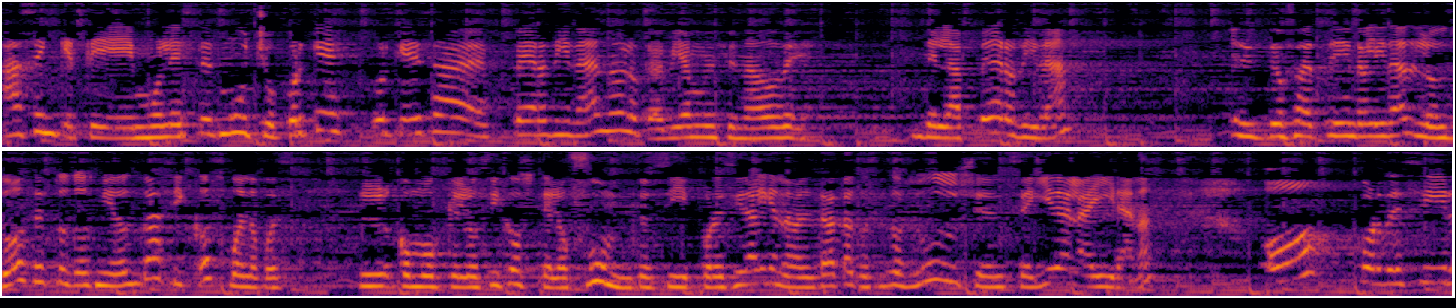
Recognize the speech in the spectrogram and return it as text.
hacen que te molestes mucho. ¿Por qué? Porque esa pérdida, ¿no? Lo que había mencionado de, de la pérdida, o sea, en realidad los dos, estos dos miedos básicos, bueno, pues como que los hijos te lo fumen. Entonces, si por decir alguien maltrata a tus hijos, enseguida la ira, ¿no? O por decir,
